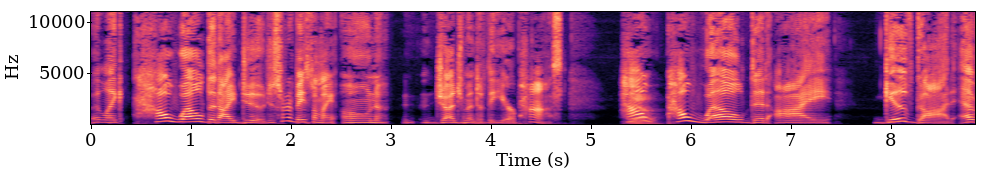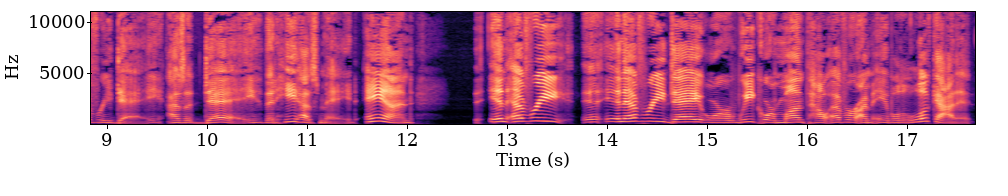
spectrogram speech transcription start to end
like how well did I do? Just sort of based on my own judgment of the year past. How Yeah. how well did I give God every day as a day that He has made, and in every in every day or week or month, however I'm able to look at it,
